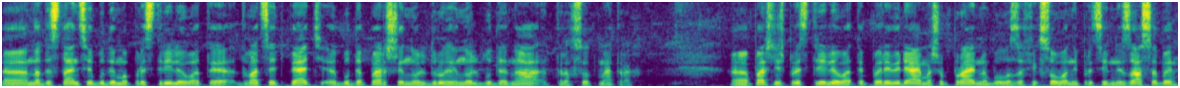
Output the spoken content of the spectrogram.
Е, На дистанцію будемо пристрілювати 25, е, буде перший 0, другий 0 буде на 300 метрах. Перш ніж пристрілювати, перевіряємо, щоб правильно було зафіксовані прицільні засоби.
